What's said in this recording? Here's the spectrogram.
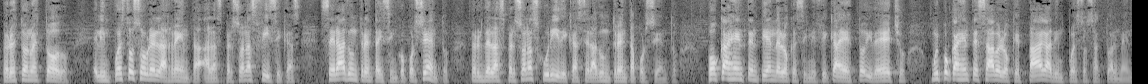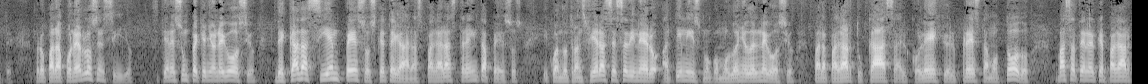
Pero esto no es todo. El impuesto sobre la renta a las personas físicas será de un 35%, pero el de las personas jurídicas será de un 30%. Poca gente entiende lo que significa esto y de hecho muy poca gente sabe lo que paga de impuestos actualmente. Pero para ponerlo sencillo, tienes un pequeño negocio, de cada 100 pesos que te ganas, pagarás 30 pesos y cuando transfieras ese dinero a ti mismo como dueño del negocio para pagar tu casa, el colegio, el préstamo, todo, vas a tener que pagar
